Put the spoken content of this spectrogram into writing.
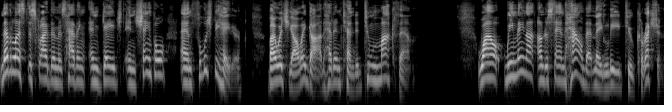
nevertheless described them as having engaged in shameful and foolish behavior by which Yahweh God had intended to mock them. While we may not understand how that may lead to correction,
